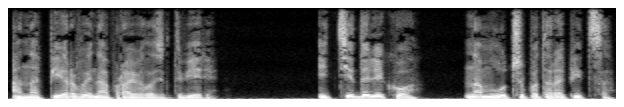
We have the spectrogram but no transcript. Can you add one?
Она первой направилась к двери. «Идти далеко, нам лучше поторопиться».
